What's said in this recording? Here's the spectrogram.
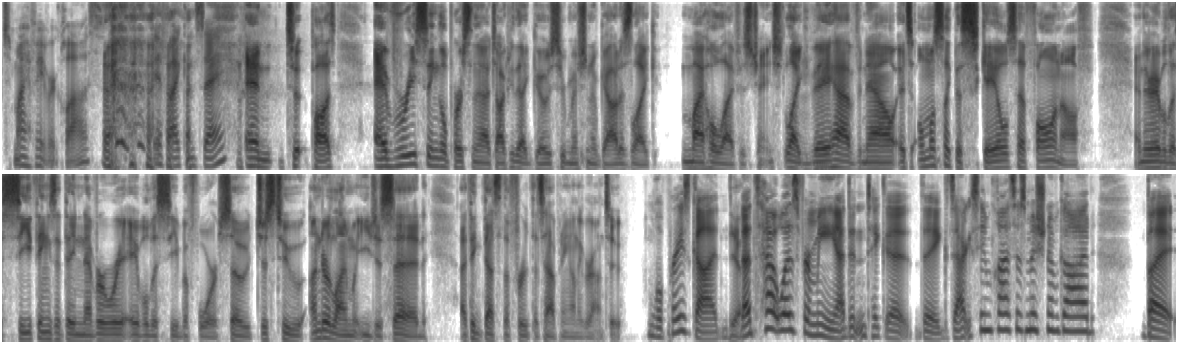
It's my favorite class, if I can say. And to pause, every single person that I talk to that goes through Mission of God is like, my whole life has changed. Like Mhm. they have now, it's almost like the scales have fallen off and they're able to see things that they never were able to see before. So just to underline what you just said, I think that's the fruit that's happening on the ground too. Well, praise God. Yeah. That's how it was for me. I didn't take a, the exact same class as Mission of God, but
